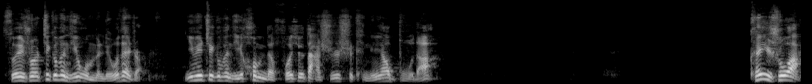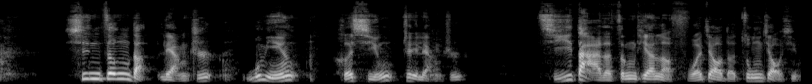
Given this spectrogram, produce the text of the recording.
所以说这个问题我们留在这儿，因为这个问题后面的佛学大师是肯定要补的。可以说啊，新增的两支无名和行这两支，极大的增添了佛教的宗教性。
